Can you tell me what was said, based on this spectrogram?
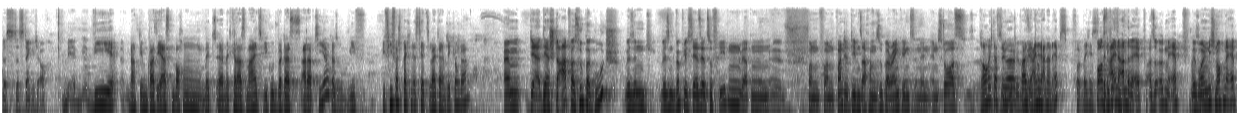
das, das denke ich auch. Wie nach den quasi ersten Wochen mit, äh, mit Keller Smiles, wie gut wird das adaptiert? Also wie, wie vielversprechend ist jetzt die Weiterentwicklung da? Ähm, der, der Start war super gut. Wir sind, wir sind wirklich sehr, sehr zufrieden. Wir hatten äh, von, von quantitativen Sachen super Rankings in den in Stores. Brauche ich dafür quasi eine der anderen Apps? Welches, du brauchst eine andere App, also irgendeine App. Wir so. wollen nicht noch eine App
